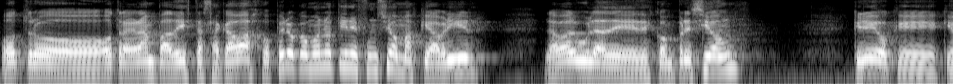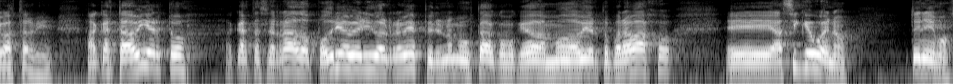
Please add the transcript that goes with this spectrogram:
otro, otra grampa de estas acá abajo. Pero como no tiene función más que abrir la válvula de descompresión, creo que, va a estar bien. Acá está abierto, acá está cerrado. Podría haber ido al revés, pero no me gustaba como quedaba en modo abierto para abajo. Eh, así que bueno tenemos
